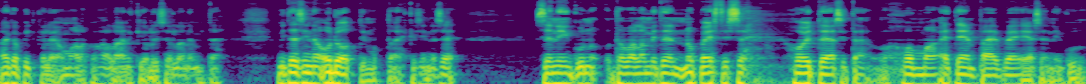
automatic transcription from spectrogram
aika pitkälle omalla kohdalla ainakin oli sellainen, mitä, mitä siinä odotti, mutta ehkä siinä se, se niin kuin, tavallaan miten nopeasti se hoitaja sitä hommaa eteenpäin vei ja se niin kuin,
